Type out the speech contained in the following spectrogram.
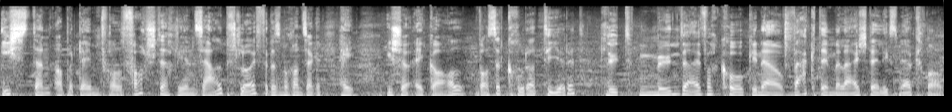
ist es dann aber in dem Fall fast ein, ein Selbstläufer, dass man kann sagen, hey, ist ja egal, was er kuratiert, die Leute müssen einfach kommen, genau wegen dem Alleinstellungsmerkmal.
